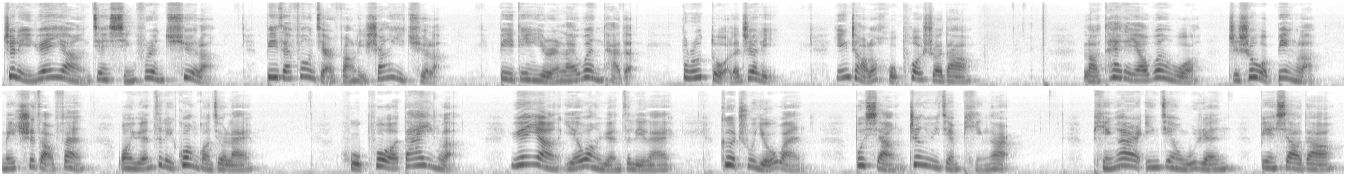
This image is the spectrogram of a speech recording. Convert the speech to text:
这里鸳鸯见邢夫人去了，必在凤姐儿房里商议去了，必定有人来问她的，不如躲了这里。因找了琥珀说道：“老太太要问我，只说我病了，没吃早饭，往园子里逛逛就来。”琥珀答应了，鸳鸯也往园子里来，各处游玩。不想正遇见平儿，平儿因见无人，便笑道：“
